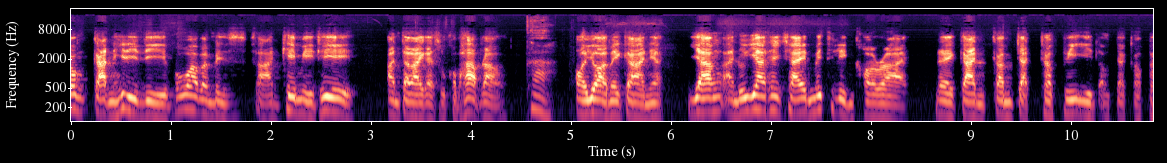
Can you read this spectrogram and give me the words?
ต้องกันให้ดีๆ เพราะว่ามันเป็นสารเคมีที่อันตรายกับสุขภาพเราค่ะออยอเมริกาเนี่ย ยังอนุญาตให้ใช้เมทิลินคลอไรด์ในการกำจัดคาเฟอีนออกจากกาแฟ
